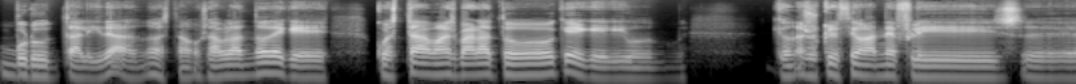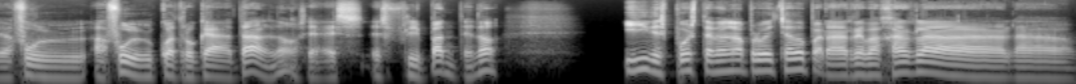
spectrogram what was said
brutalidad, ¿no? Estamos hablando de que cuesta más barato que, que- que un- que una suscripción a Netflix eh, a, full, a full 4K tal, ¿no? O sea, es, es flipante, ¿no? Y después también han aprovechado para rebajar la, la-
